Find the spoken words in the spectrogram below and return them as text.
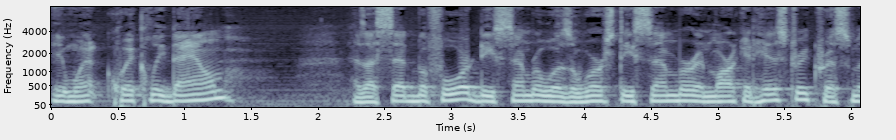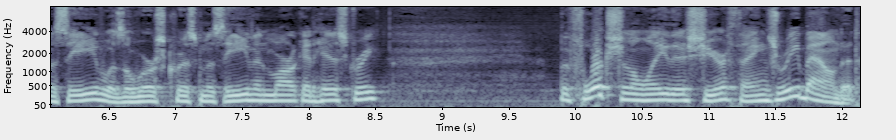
it went quickly down. As I said before, December was the worst December in market history. Christmas Eve was the worst Christmas Eve in market history. But fortunately, this year things rebounded.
